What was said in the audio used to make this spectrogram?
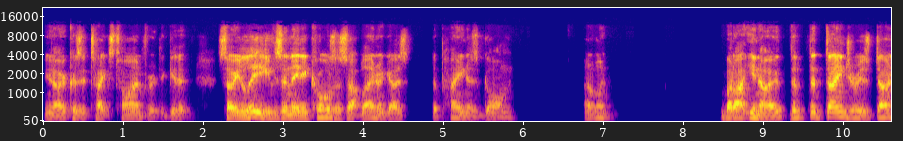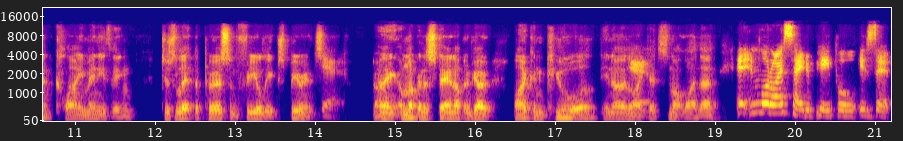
you know, because it takes time for it to get it. So he leaves and then he calls us up later and goes, The pain is gone. And I went, But I, you know, the, the danger is don't claim anything, just let the person feel the experience. Yeah. I think I'm not going to stand up and go, I can cure, you know, like it's not like that. And, and what I say to people is that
